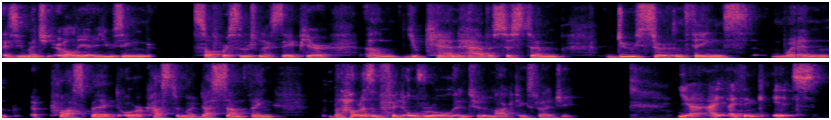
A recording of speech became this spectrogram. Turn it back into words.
as you mentioned earlier, using software solution like Zapier, um, you can have a system do certain things when a prospect or a customer does something but how does it fit overall into the marketing strategy? Yeah, I, I think it's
